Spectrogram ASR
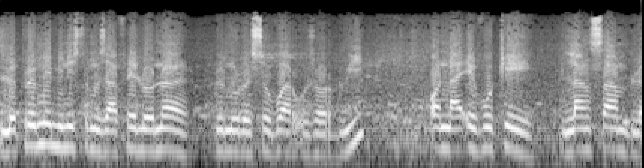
Le Premier ministre nous a fait l'honneur de nous recevoir aujourd'hui. On a évoqué l'ensemble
